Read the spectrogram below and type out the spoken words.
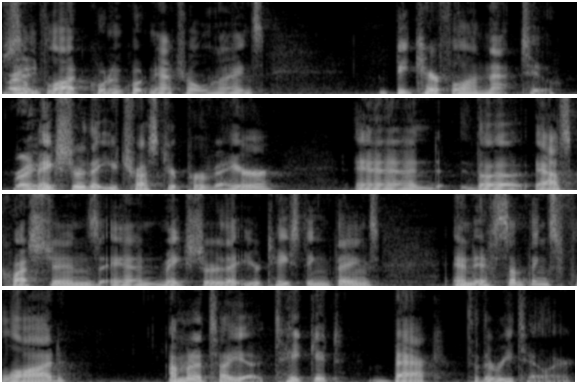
some flawed quote unquote natural wines. Be careful on that too. Right. Make sure that you trust your purveyor and the ask questions and make sure that you're tasting things And if something's flawed, I'm going to tell you, take it back to the retailer.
